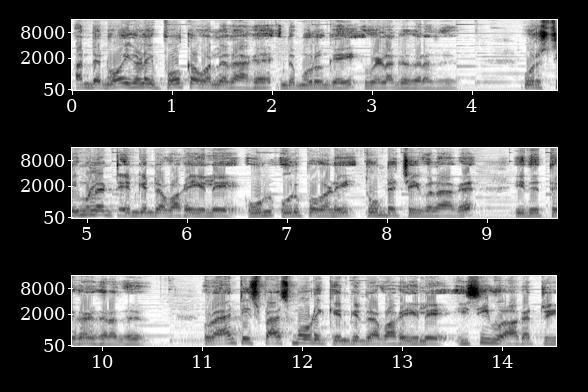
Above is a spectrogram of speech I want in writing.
அந்த நோய்களை போக்க வல்லதாக இந்த முருங்கை விளங்குகிறது. ஒரு ஸ்டிமுலண்ட் என்கின்ற வகையிலே உள் உறுப்புகளை தூண்டச் செய்வதாக இது திகழ்கிறது. ஒரு ஆன்டிஸ்பாஸ்மோடிக் என்கின்ற வகையிலே இசிவு அகற்றி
